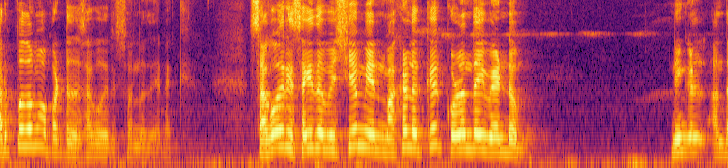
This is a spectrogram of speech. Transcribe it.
அற்புதமாக பட்டது சகோதரி சொன்னது எனக்கு. சகோதரி செய்த விஷயம் என் மகளுக்கு குழந்தை வேண்டும். நீங்கள் அந்த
